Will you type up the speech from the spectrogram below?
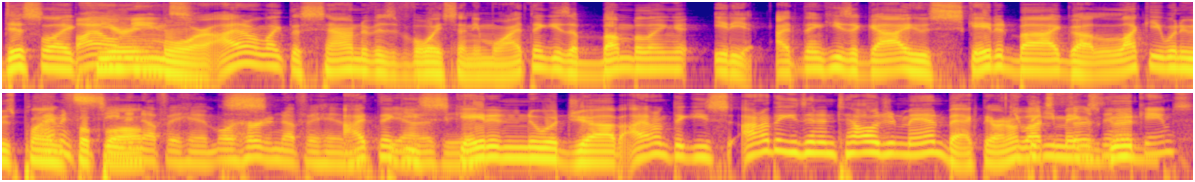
dislike By hearing more. I don't like the sound of his voice anymore. I think he's a bumbling idiot. I think he's a guy who skated by, got lucky when he was playing. I playing haven't football. seen enough of him or heard enough of him. I think he honest with you. skated into a job. I don't think he's. I don't think he's an intelligent man back there. I Do don't you think watch he makes Thursday night good. games?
